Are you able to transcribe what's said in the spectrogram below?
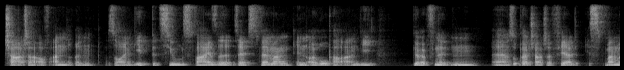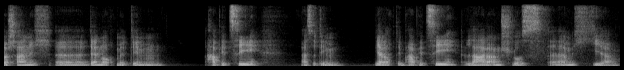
Charger auf anderen Säulen gibt, beziehungsweise selbst wenn man in Europa an die geöffneten äh, Supercharger fährt, ist man wahrscheinlich äh, dennoch mit dem HPC, also dem, ja dem HPC-Ladeanschluss ähm, hier,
